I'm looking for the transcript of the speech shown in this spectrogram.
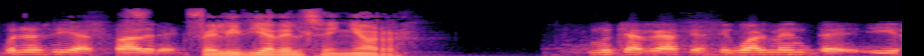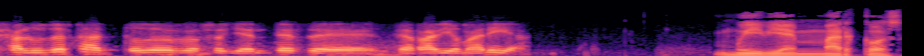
Buenos días, padre. Feliz Día del Señor. Muchas gracias igualmente y saludos a todos los oyentes de, de Radio María. Muy bien, Marcos.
